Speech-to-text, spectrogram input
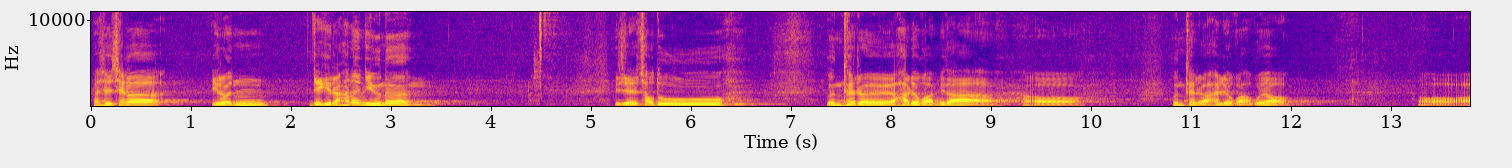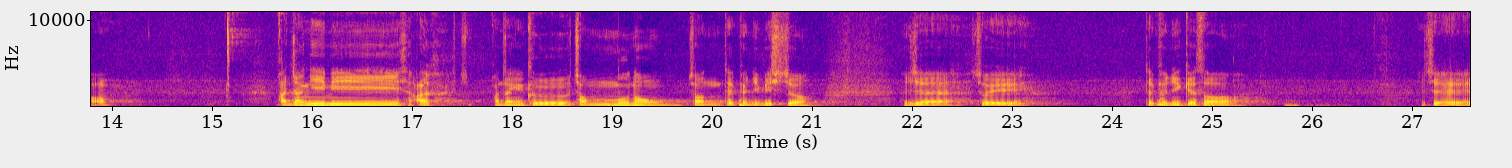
사실 제가 이런 얘기를 하는 이유는 이제 저도 은퇴를 하려고 합니다. 어, 은퇴를 하려고 하고요. 어, 관장님이 아 관장님 그 전문홍 전 대표님이시죠. 이제 저희 대표님께서 이제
